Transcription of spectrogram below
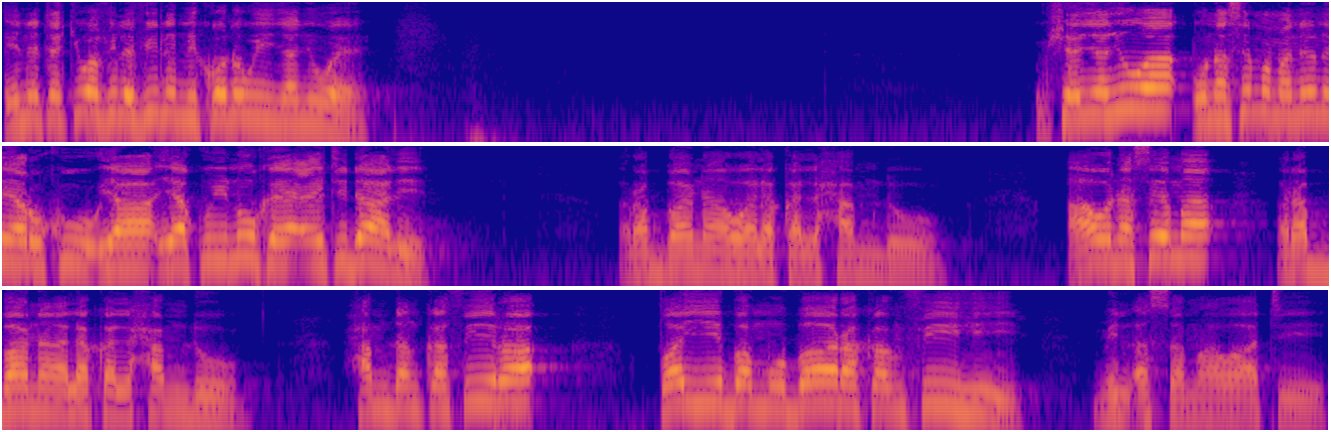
inatakiwa vile vile mikono uinyanyue. Ukishainyanyua unasema maneno ya rukuu ya, ya kuinuka ya itidali. Rabbana walaka lhamdu au nasema rabbana laka lhamdu hamdan kathira mila lsamawati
